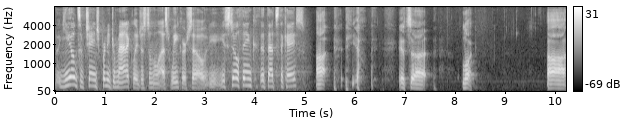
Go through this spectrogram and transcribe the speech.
the yields have changed pretty dramatically just in the last week or so. You, you still think that that's the case? Uh, yeah, it's uh, look. Uh,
